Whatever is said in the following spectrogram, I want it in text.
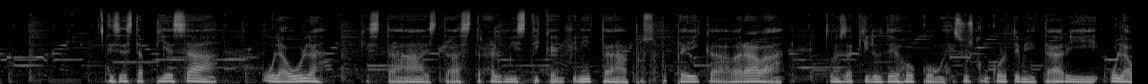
es esta pieza Ula Ula está, está astral, mística, infinita, prosopopeica, brava. Entonces aquí los dejo con Jesús con corte militar y Ula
